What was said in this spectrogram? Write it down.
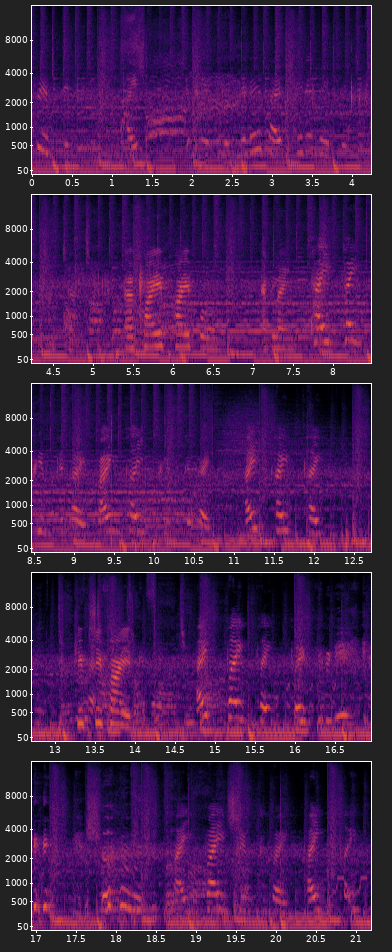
five three five three fifty five five করুন এক line five five fifty five five five fifty five five five five fifty five five five five five five five fifty five five five fifty five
